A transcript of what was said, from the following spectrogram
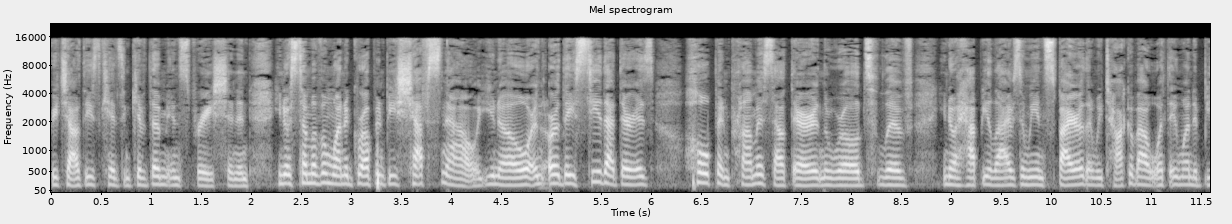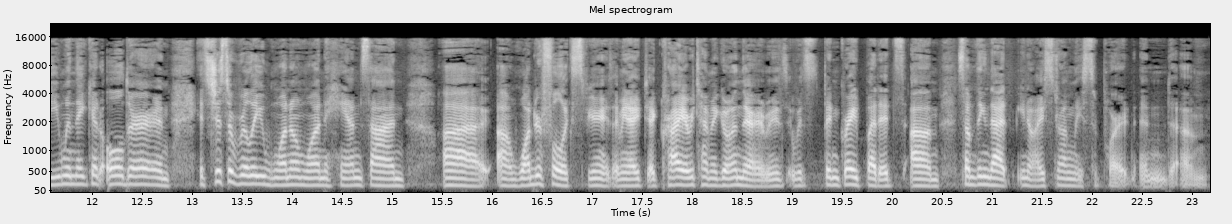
reach out to these kids and give them inspiration. And, you know, some of them want to grow up and be chefs now, you know, or, or they see that there is hope and promise out there in the world to live, you know, happy lives. And we inspire them. We talk about what they want to be when they get older. And it's just a really one on one, hands on, uh, uh, wonderful experience. I mean, I, I, cry every time I go in there. I mean, it's, it's been great, but it's um, something that, you know, I strongly support and um,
